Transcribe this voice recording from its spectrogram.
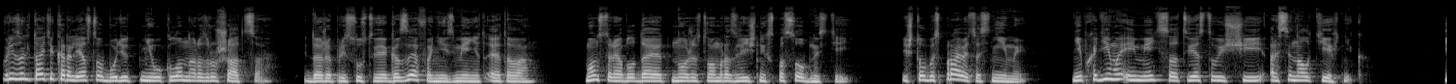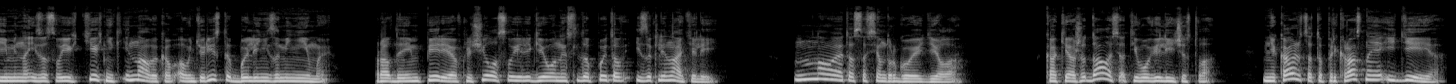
В результате королевство будет неуклонно разрушаться, даже присутствие Газефа не изменит этого. Монстры обладают множеством различных способностей, и чтобы справиться с ними, необходимо иметь соответствующий арсенал техник. Именно из-за своих техник и навыков авантюристы были незаменимы. Правда, Империя включила в свои легионы следопытов и заклинателей. Но это совсем другое дело. Как и ожидалось от Его Величества, мне кажется, это прекрасная идея.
